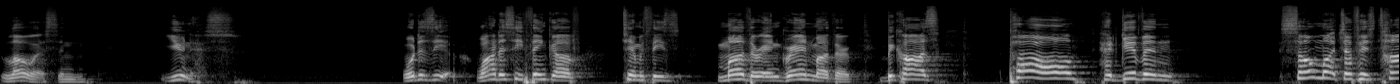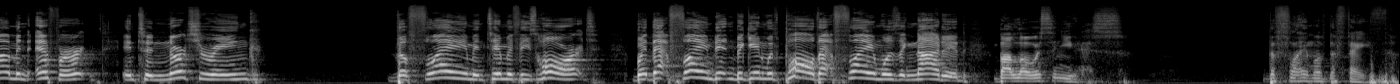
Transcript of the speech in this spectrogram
Lois and Eunice. What does he, why does he think of Timothy's mother and grandmother? Because Paul had given so much of his time and effort into nurturing the flame in Timothy's heart, but that flame didn't begin with Paul. That flame was ignited by Lois and Eunice. The flame of the faith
